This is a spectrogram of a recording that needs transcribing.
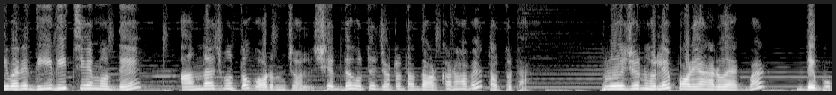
এবারে দিয়ে দিচ্ছি এর মধ্যে আন্দাজ মতো গরম জল। সেদ্ধ হতে যতটা দরকার হবে ততটা। প্রয়োজন হলে পরে আরও একবার দেব।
